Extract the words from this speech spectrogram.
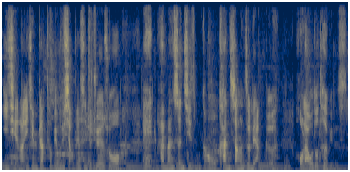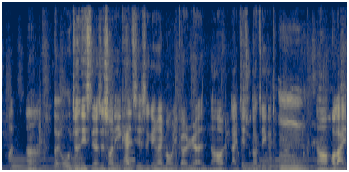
以前啊，以前比较特别会去想这件事情，就觉得说，哎，还蛮神奇，怎么刚好我看上了这两个，后来我都特别的喜欢。嗯，对，我就是你指的是说，你一开始其实是因为某一个人，然后来接触到这个团，嗯，然后后来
